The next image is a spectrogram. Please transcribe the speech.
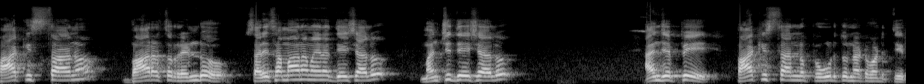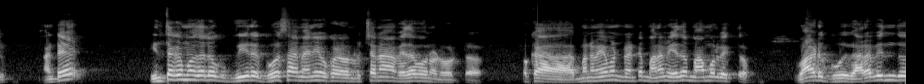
పాకిస్తాను భారత్ రెండు సరిసమానమైన దేశాలు మంచి దేశాలు అని చెప్పి పాకిస్తాన్ను పొగుడుతున్నటువంటి తీరు. అంటే ఇంతకు మొదలు వీర గోస్వామి అని ఒక లుచ్చన వెధవ ఉన్నాడు. ఒక మనం ఏమంటారంటే మనం ఏదో మామూలు వ్యక్తులం. వాడు గో అరవింద్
